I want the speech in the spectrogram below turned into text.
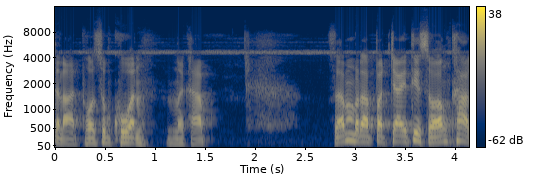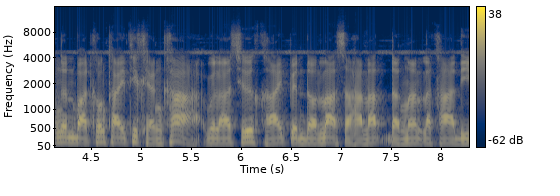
ตลาดพอสมควรนะครับ สำหรับปัจจัยที่ 2 ค่าเงินบาทของไทยที่แข็งค่า เวลาซื้อขายเป็นดอลลาร์สหรัฐ ดังนั้นราคาดี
